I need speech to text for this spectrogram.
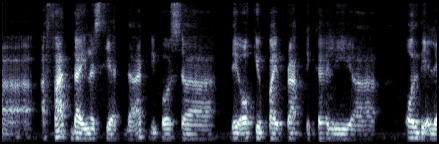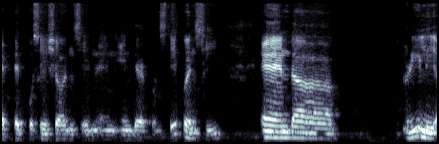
uh, a fat dynasty at that, because uh, they occupy practically uh, all the elected positions in in, in their constituency, and uh, really,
